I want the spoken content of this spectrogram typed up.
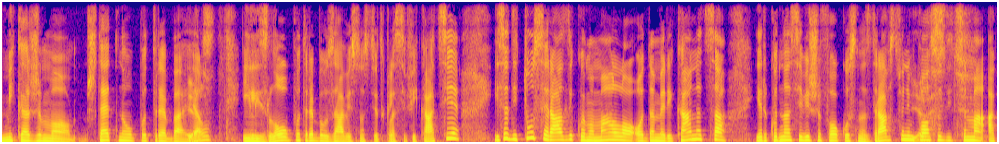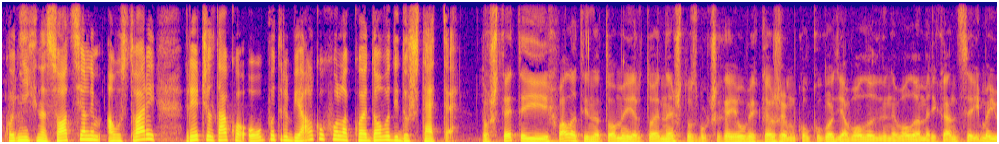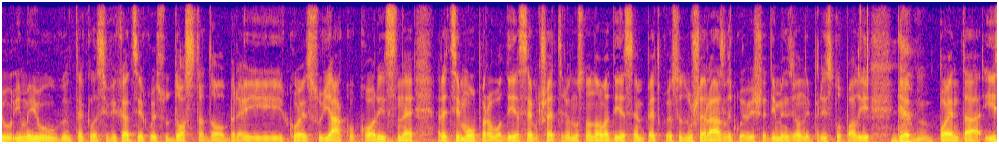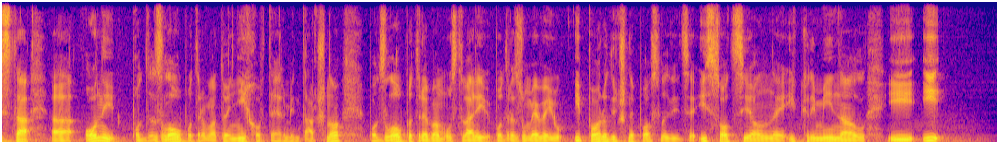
mi kažemo štetna upotreba, yes. jel? Ili zloupotreba u zavisnosti od klasifikacije. I sad i tu se razlikujemo malo od Amerikanaca, jer kod nas je više fokus na zdravstvenim yes. posledicama, a kod yes. njih na socijalnim, a u stvari reč je tako o upotrebi alkohola koja dovodi do štete do štete i hvala ti na tome jer to je nešto zbog čega ja uvek kažem koliko god ja voleo ili ne voleo Amerikance imaju, imaju te klasifikacije koje su dosta dobre i koje su jako korisne recimo upravo DSM-4 odnosno nova DSM-5 koja se duše razlikuje više dimenzionalni pristup ali da. je poenta ista uh, oni pod zloupotrebom, to je njihov termin tačno, pod zloupotrebom u stvari podrazumevaju i porodične posledice, i socijalne, i kriminal, i, i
